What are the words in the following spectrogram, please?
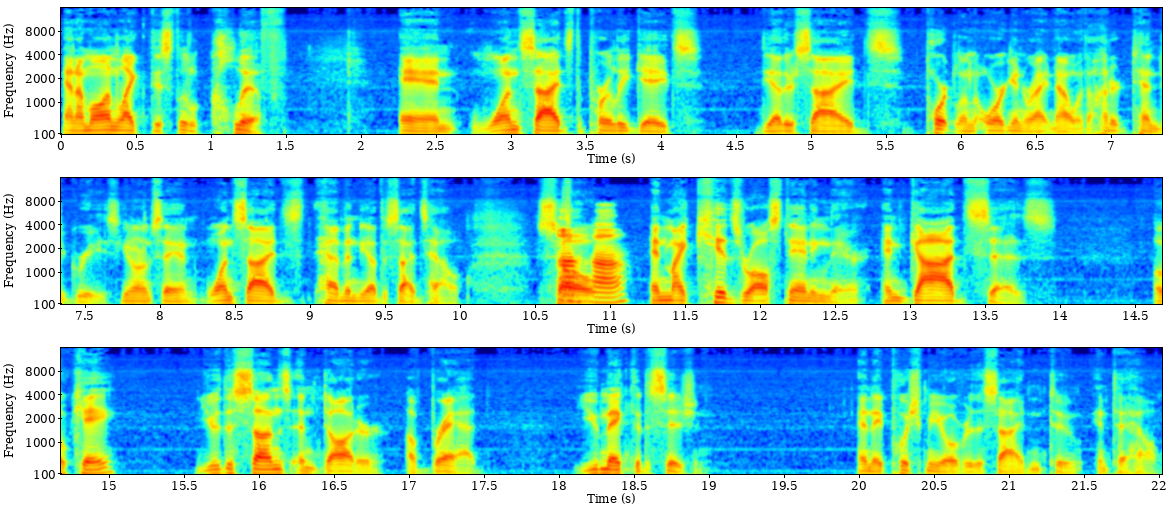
and I'm on like this little cliff, and one side's the pearly gates, the other side's Portland, Oregon, right now with 110 degrees. You know what I'm saying? One side's heaven, the other side's hell. So, Uh-huh. and my kids are all standing there, and God says, "Okay, you're the sons and daughter of Brad. You make the decision." And they push me over the side into into hell.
